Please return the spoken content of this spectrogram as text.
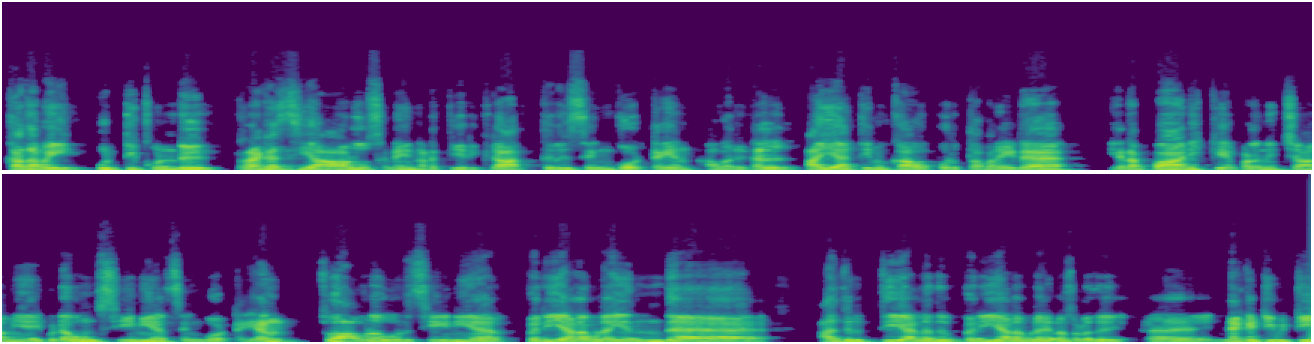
கதவை பூட்டி கொண்டு ரகசிய ஆலோசனை நடத்தியிருக்கிறார் திரு செங்கோட்டையன் அவர்கள். அஇஅதிமுகவை பொறுத்தவரையில எடப்பாடி கே. பழனிசாமியை விடவும் சீனியர் செங்கோட்டையன். சோ அவ்வளவு ஒரு சீனியர் பெரிய அளவுல எந்த அதிருப்தி அல்லது பெரிய அளவுல என்ன சொல்றது நெகட்டிவிட்டி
